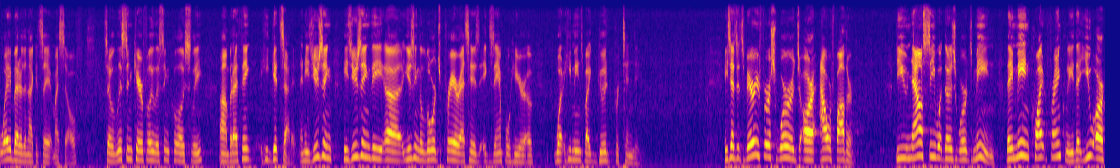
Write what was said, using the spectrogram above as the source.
way better than I could say it myself. So listen carefully, listen closely. Um, but I think he gets at it, and he's using he's using the uh, using the Lord's prayer as his example here of what he means by good pretending. He says its very first words are Our Father. Do you now see what those words mean? They mean, quite frankly, that you are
